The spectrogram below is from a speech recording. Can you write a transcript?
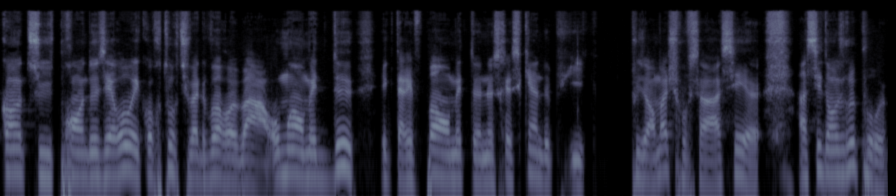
quand tu prends 2-0 et qu'au retour tu vas devoir bah, au moins en mettre deux et que tu n'arrives pas à en mettre ne serait-ce qu'un depuis plusieurs matchs, je trouve ça assez, dangereux pour eux.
